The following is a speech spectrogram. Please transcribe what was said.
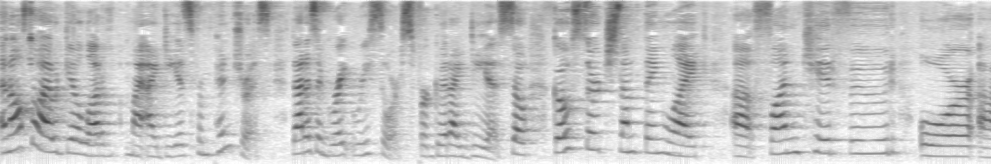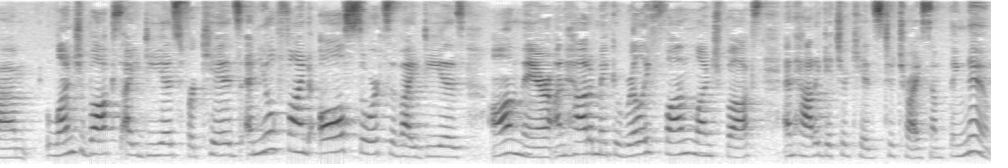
And also i would get a lot of my ideas from pinterest. That is a great resource for good ideas. So go search something like uh, fun kid food or um, lunchbox ideas for kids, and you'll find all sorts of ideas on there on how to make a really fun lunchbox and how to get your kids to try something new.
